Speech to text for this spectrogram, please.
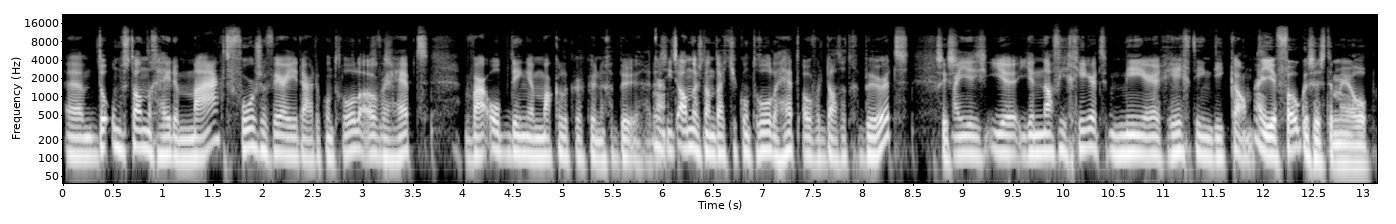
um, de omstandigheden maakt, voor zover je daar de controle over hebt, waarop dingen makkelijker kunnen gebeuren. Dat is Ja. iets anders dan dat je controle hebt over dat het gebeurt. Precies. Maar je, je, je navigeert meer richting die kant. Ja, je focus is er meer op.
